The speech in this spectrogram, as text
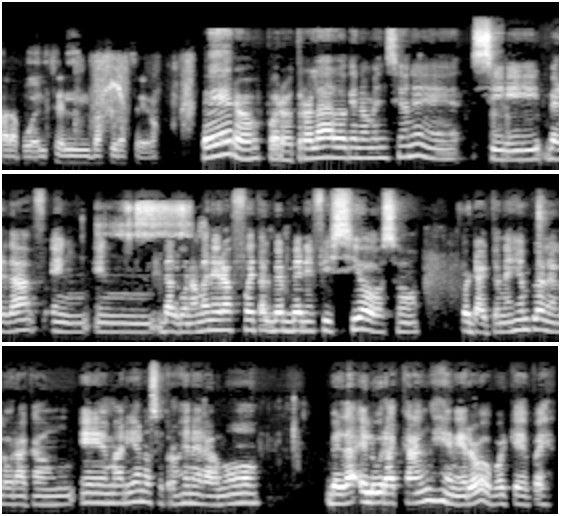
para poder ser basura cero. Pero, por otro lado, que no mencioné, sí, ¿verdad? En, en, de alguna manera fue tal vez beneficioso, por darte un ejemplo, en el huracán eh, María nosotros generamos, ¿verdad? El huracán generó, porque pues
